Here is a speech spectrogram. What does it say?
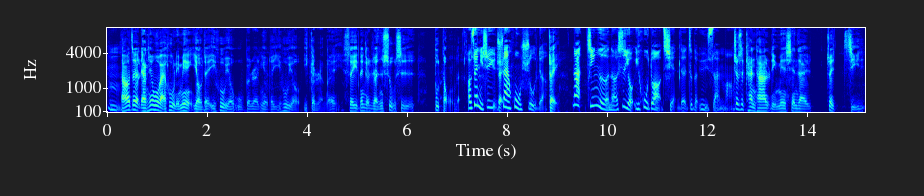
嗯，然后这两千五百户里面，有的一户有五个人，有的一户有一个人而已，所以那个人数是不同的。哦，所以你是算户数的。对。那金额呢？是有一户多少钱的这个预算吗？就是看它里面现在最急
